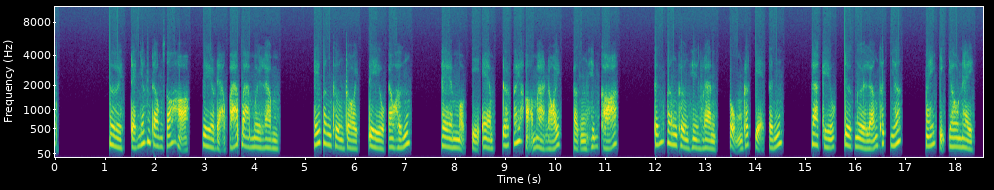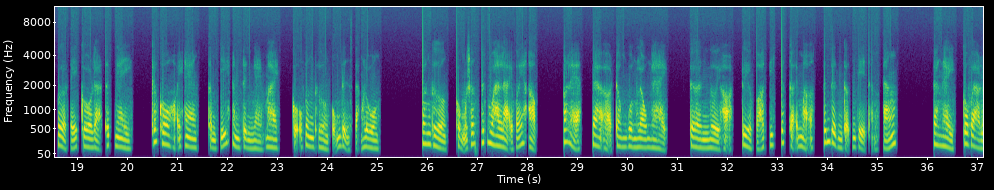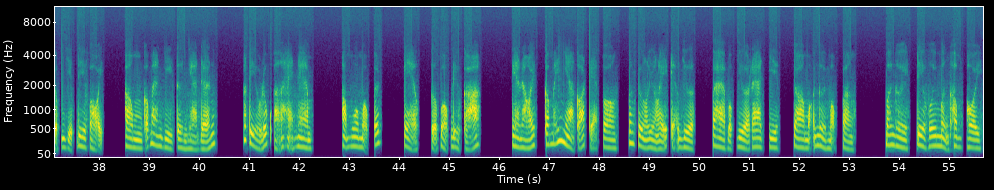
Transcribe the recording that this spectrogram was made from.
Người trẻ nhất trong số họ đều đã quá 35. Thấy vân thường rồi đều cao hứng, Thêm một chị em đối với họ mà nói thật hiếm có. Tính Vân thường hiền lành cũng rất dễ tính. Là kiểu được người lớn thích nhất. Mấy chị dâu này vừa thấy cô là thích ngay. Các cô hỏi hàng, thậm chí hành trình ngày mai của Vân Thường cũng định sẵn luôn. Vân Thường cũng rất thích qua lại với học. Có lẽ là ở trong quân lâu ngày, trên người họ đều có khí chất cởi mở, tính tình cực kỳ thẳng thắn, Lần này cô và Lục Diệp đi vội, không có mang gì từ nhà đến. Có điều lúc ở Hải Nam, họ mua một ít kẹo, sữa bột đều có. Nghe nói có mấy nhà có trẻ con, Vân Thường liền lấy kẹo dừa và bột dừa ra chia cho mỗi người một phần. mọi người đều vui mừng không thôi.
